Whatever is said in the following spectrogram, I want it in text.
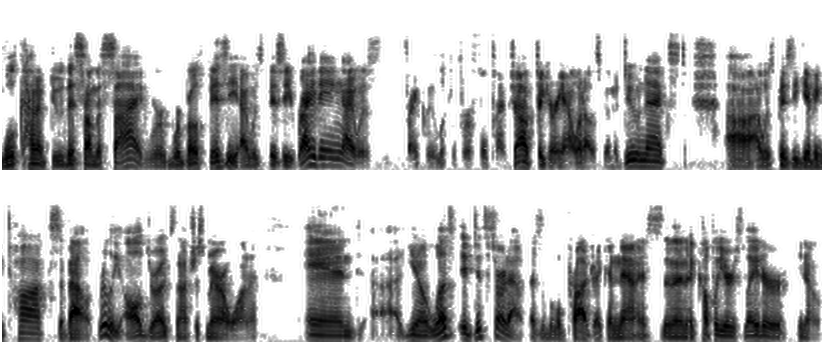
will kind of do this on the side. We're, we're both busy. I was busy writing. I was frankly looking for a full time job, figuring out what I was going to do next. Uh, I was busy giving talks about really all drugs, not just marijuana. And uh, you know, it was it did start out as a little project, and now it's and then a couple years later, you know,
